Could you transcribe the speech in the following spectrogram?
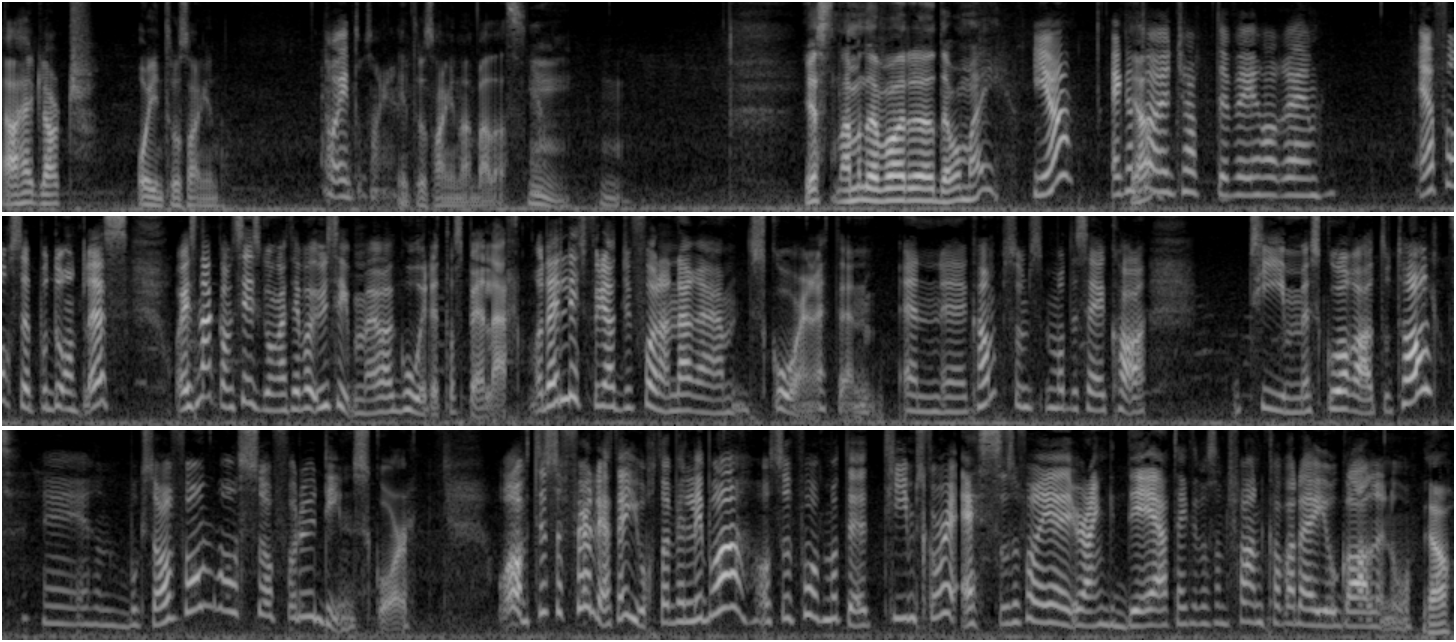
Ja, helt klart. Og introsangen. Og introsangen. Introsangen er badass. Mm. Yes, nei, men det var, det var meg. Ja, jeg kan ta en kjapt, for jeg har eh, jeg har fortsatt på Dauntless, og jeg snakket om sist gang at jeg var usikker på om jeg var god i dette spillet. Og det er litt fordi at du får den der eh, scoren etter en, en eh, kamp, som måtte si hva teamet scorer totalt, i sånn bokstavform, og så får du din score. Og av og til så føler jeg at jeg har gjort det veldig bra, og så får på en måte teamscore S, og så får jeg rank D. Jeg tenkte sånn, faen, hva var det jeg gjorde gale nå? Ja.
